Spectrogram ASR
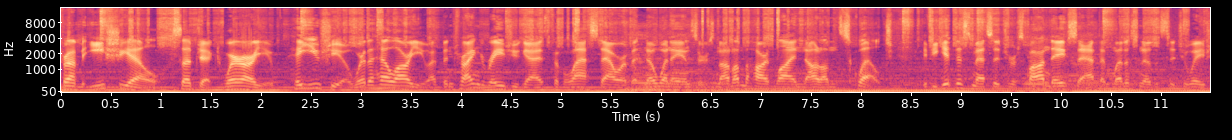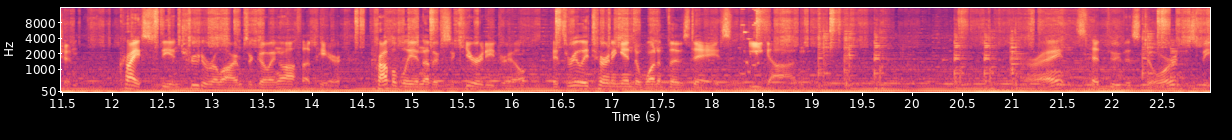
From Ishiel. Subject, where are you? Hey Yushio, where the hell are you? I've been trying to raise you guys for the last hour, but no one answers. Not on the hard line, not on the squelch. If you get this message, respond ASAP and let us know the situation. Christ, the intruder alarms are going off up here. Probably another security drill. It's really turning into one of those days. Egon. Alright, let's head through this door. Just be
